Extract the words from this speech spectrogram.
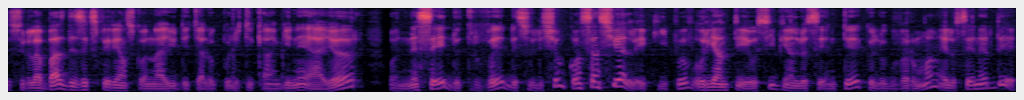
sur la base des expériences qu'on a eues des dialogues politiques en Guinée et ailleurs on essaie de trouver des solutions consensuelles et qui peuvent orienter aussi bien le CNT que le gouvernement et le CNRD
